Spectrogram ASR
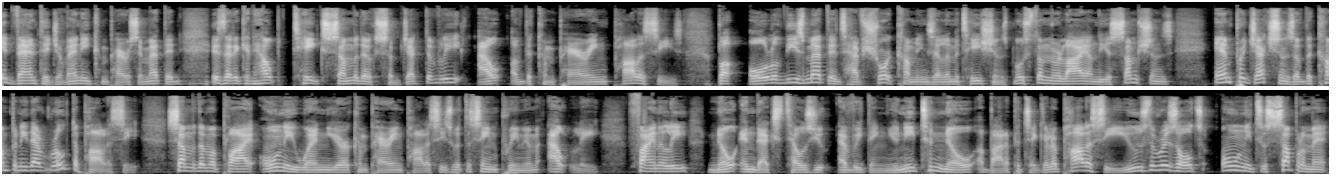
advantage of any comparison method is that it can help take some of the subjectively out of the comparing policies. But all of these methods have shortcomings and limitations. Most of them rely on the assumptions and projections of the company that wrote the policy. Some of them apply only when you're comparing policies with the same premium outlay. Finally, no index tells you everything you need to know about a particular policy. Use the results only to supplement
